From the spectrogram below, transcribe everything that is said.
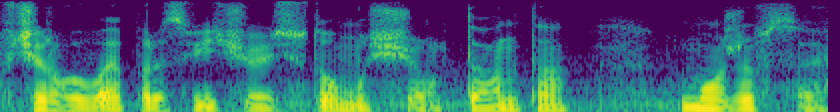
В чергове пересвідчуюсь в тому, що танта може все.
